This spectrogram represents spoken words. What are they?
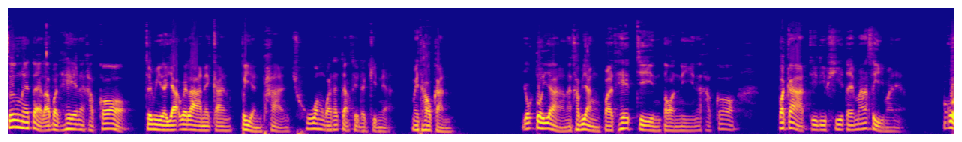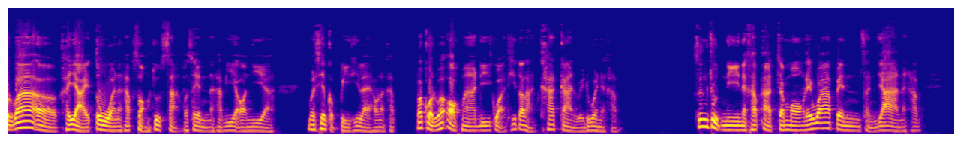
ซึ่งในแต่ละประเทศนะครับ ก็จะมีระยะเวลาในการเปลี่ยนผ่านช่วงวัฏจักรเศรษฐกิจเนี่ยไม่เท่ากัน ยกตัวอย่างนะครับ อย่างประเทศจีนตอนนี้นะครับ ก็ประกาศ GDP ไตรมาส4มาเนี่ย ปรากฏว่าเอ่อขยายตัวนะครับ 2.3%นะครับ year on year เมื่อเทียบกับปีที่แล้วนะครับ ปรากฏว่าออกมาดีกว่าที่ตลาดคาดการไว้ด้วยนะครับ ซึ่งจุดนี้นะครับอาจจะมองได้ว่าเป็นสัญญาณนะครับ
